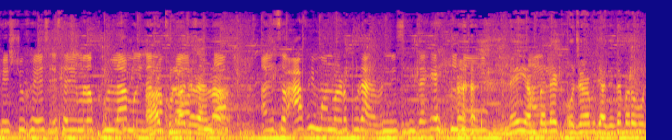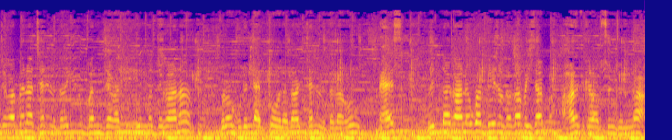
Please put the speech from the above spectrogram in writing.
फेस टु फेस यसरी मतलब खुल्ला मैदानमा खुल्ला कुरा है नि ना। त। अनि सो आफै मनबाट कुराहरू पनि निस्किन्छ कि नहीं हम पहले और जगह पे जाते थे पर वो जगह पे ना अच्छा नहीं लगता था क्योंकि बंद जगह थी गुंबद जगह ना थोड़ा घुटन टाइप का होता था अच्छा नहीं लगता था वो भैंस इतना गानों का बेस होता था भाई साहब हालत खराब सुन सुन ना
